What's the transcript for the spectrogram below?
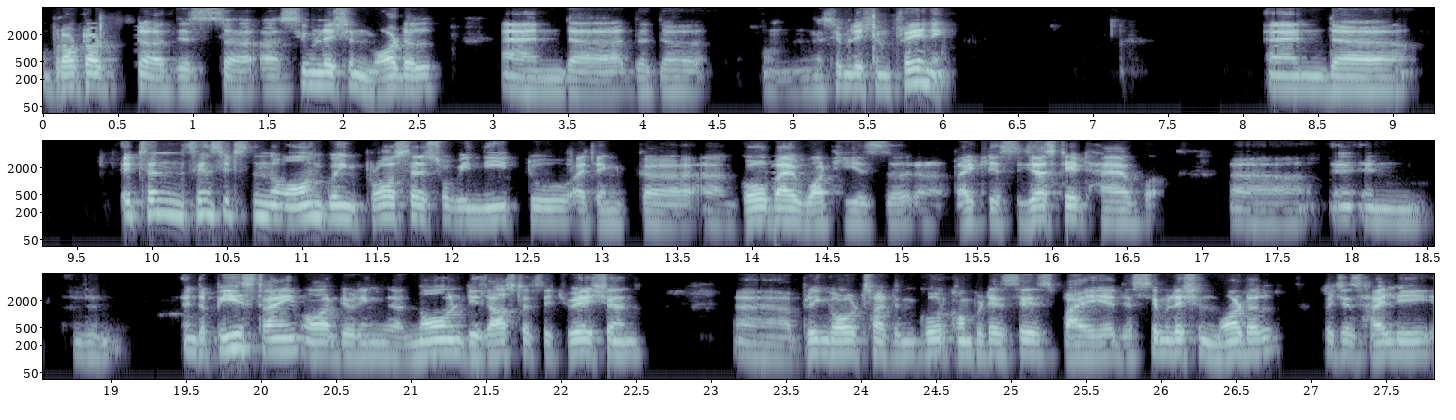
brought out this simulation model and the, the um, simulation training and uh, it's an since it's an ongoing process, so we need to, I think, uh, uh, go by what he has uh, rightly suggested. Have uh, in in the, peacetime or during the non-disaster situation, uh, bring out certain core competencies by the simulation model, which is highly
